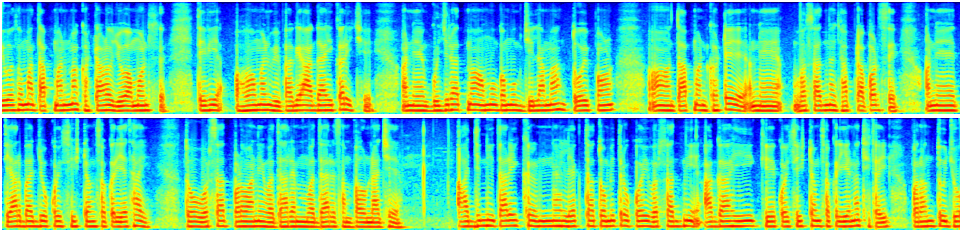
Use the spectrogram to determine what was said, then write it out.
દિવસોમાં તાપમાન તાપમાનમાં ઘટાડો જોવા મળશે તેવી હવામાન વિભાગે આગાહી કરી છે. અને ગુજરાતમાં અમુક અમુક જિલ્લામાં તોય પણ તાપમાન ઘટે અને વરસાદના ઝાપટા પડશે અને ત્યારબાદ જો કોઈ સિસ્ટમ સક્રિય થાય, તો વરસાદ પડવાની વધારેમાં વધારે સંભાવના છે. આજની તારીખને લેખતા તો મિત્રો કોઈ વરસાદની આગાહી કે કોઈ સિસ્ટમ સક્રિય નથી થઈ, પરંતુ જો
